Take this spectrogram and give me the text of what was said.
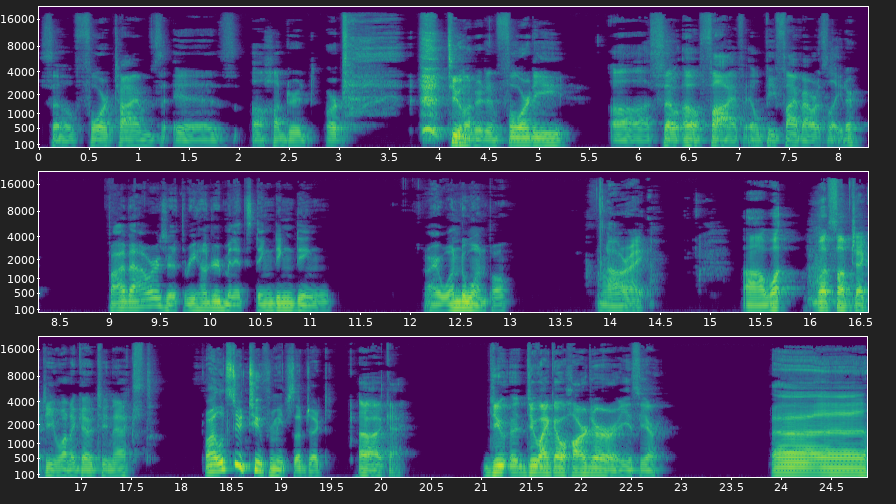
So 4 times is a 100 or 240. Uh, so, oh five. It'll be 5 hours later. Five hours or 300 minutes? Ding, ding, ding. All right, one to one, Paul. All right. Uh, what, what subject do you want to go to next? All right, let's do two from each subject. Oh, okay. Do, do I go harder or easier? Uh,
